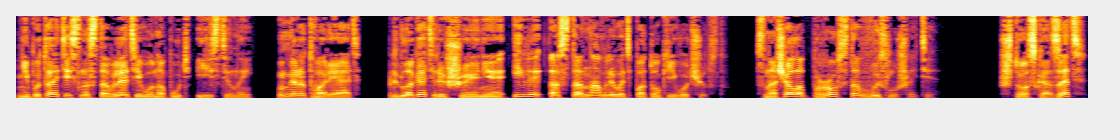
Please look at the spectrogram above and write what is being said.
не пытайтесь наставлять его на путь истинный, умиротворять, предлагать решения или останавливать поток его чувств. Сначала просто выслушайте. Что сказать?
